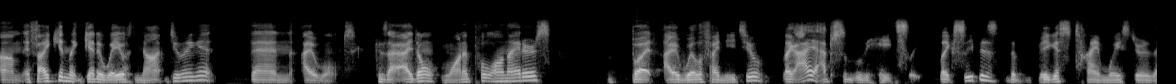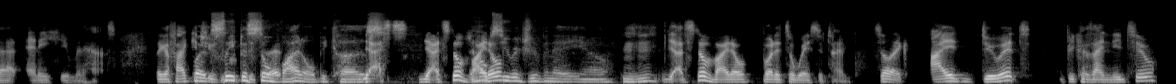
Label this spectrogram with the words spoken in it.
Um, if I can like get away with not doing it, then I won't because I, I don't want to pull all nighters, but I will if I need to. Like I absolutely hate sleep. Like sleep is the biggest time waster that any human has. Like if I can But sleep is still it- vital because yes, yeah, it's still it vital. helps you rejuvenate, you know? hmm Yeah, it's still vital, but it's a waste of time. So like I do it because I need to,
